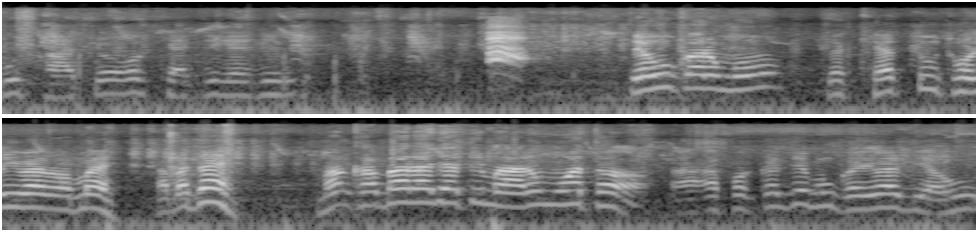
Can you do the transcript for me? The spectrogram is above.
હું થાચો હવે ખેંચી ખેંચી. તેવું કરું હું? ખેંચતું થોડી વાર અમાય. આ બધાય? મને ખબર જ હતી મારું મોત હ. આ પકડજે હું ગઈ વાર બેહું.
